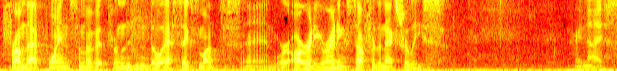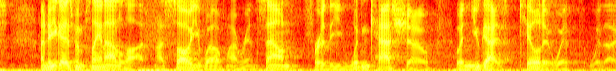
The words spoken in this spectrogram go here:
from that point, some of it from the last six months, and we're already writing stuff for the next release. Very nice. I know you guys have been playing out a lot. I saw you. Well, I ran sound for the Wooden Cast show when you guys killed it with with uh,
